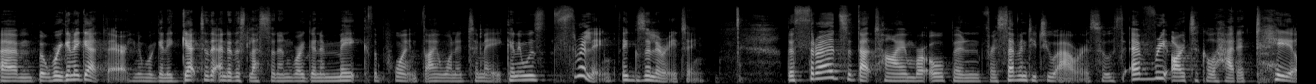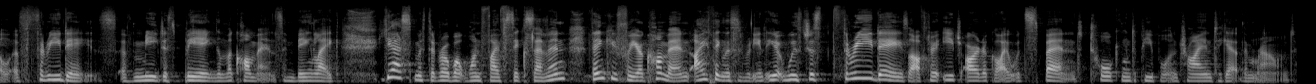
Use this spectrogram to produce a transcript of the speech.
um, but we're going to get there. You know, we're going to get to the end of this lesson and we're going to make the point I wanted to make. And it was thrilling, exhilarating. The threads at that time were open for 72 hours. So every article had a tale of three days of me just being in the comments and being like, yes, Mr. Robot 1567, thank you for your comment. I think this is really, it was just three days after each article I would spend talking to people and trying to get them round.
